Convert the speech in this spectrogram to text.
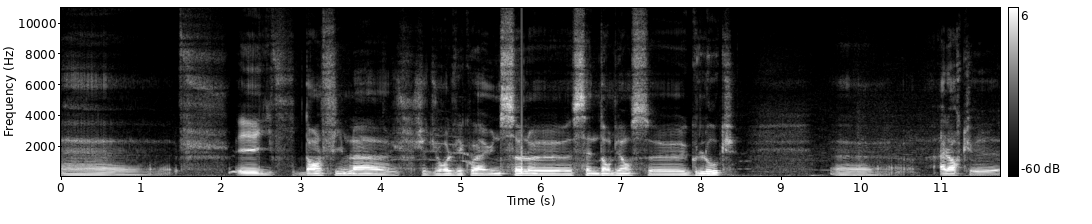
Euh, et dans le film, là, j'ai dû relever quoi? Une seule euh, scène d'ambiance euh, glauque. alors que,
